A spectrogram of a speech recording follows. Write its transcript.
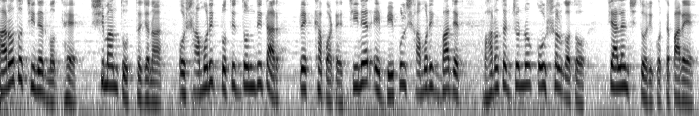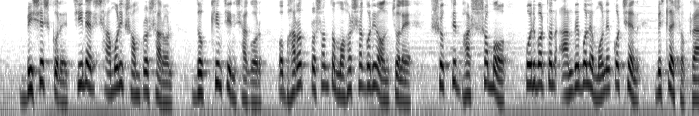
ভারত ও চীনের মধ্যে সীমান্ত উত্তেজনা ও সামরিক প্রতিদ্বন্দ্বিতার প্রেক্ষাপটে চীনের এই বিপুল সামরিক বাজেট ভারতের জন্য কৌশলগত চ্যালেঞ্জ তৈরি করতে পারে। বিশেষ করে চীনের সামরিক সম্প্রসারণ, দক্ষিণ চীন সাগর ও ভারত প্রশান্ত মহাসাগরীয় অঞ্চলে শক্তির ভারসাম্য পরিবর্তন আনবে বলে মনে করছেন বিশ্লেষকরা।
